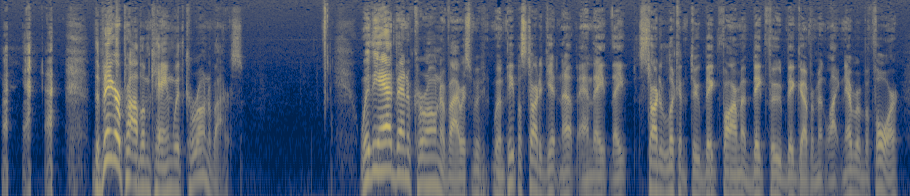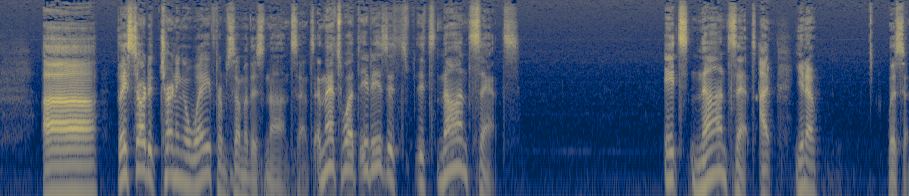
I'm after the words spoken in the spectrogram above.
the bigger problem came with coronavirus. With the advent of coronavirus, when people started getting up and they, they started looking through big pharma, big food, big government like never before, uh, they started turning away from some of this nonsense. And that's what it is. It's it's nonsense. It's nonsense. I you know, listen,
